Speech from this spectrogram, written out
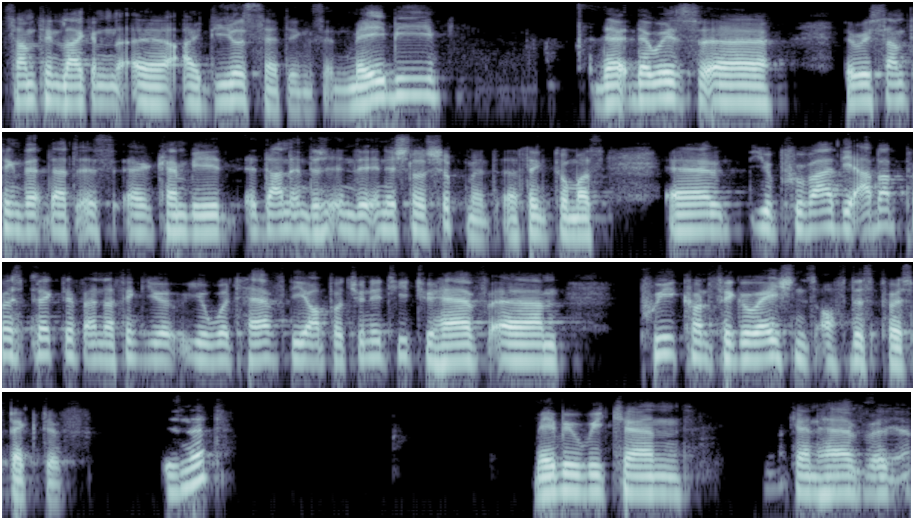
something like an uh, ideal settings and maybe there, there is uh, there is something that that is uh, can be done in the in the initial shipment. I think Thomas, uh, you provide the ABAP perspective, and I think you you would have the opportunity to have um, pre-configurations of this perspective isn't it? Maybe we can can have. So, yeah.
